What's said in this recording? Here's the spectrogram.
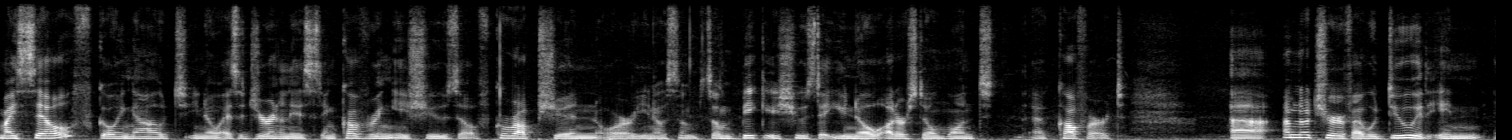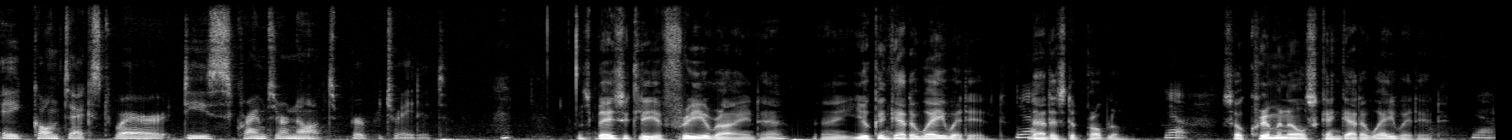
myself going out, you know, as a journalist and covering issues of corruption or you know some some big issues that you know others don't want uh, covered. Uh, I'm not sure if I would do it in a context where these crimes are not perpetrated. It's basically a free ride. Eh? Uh, you can get away with it. Yeah. That is the problem. Yeah. So criminals can get away with it. Yeah.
